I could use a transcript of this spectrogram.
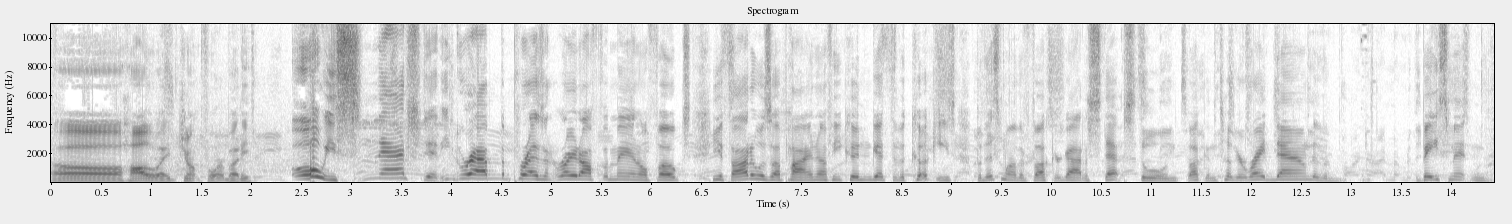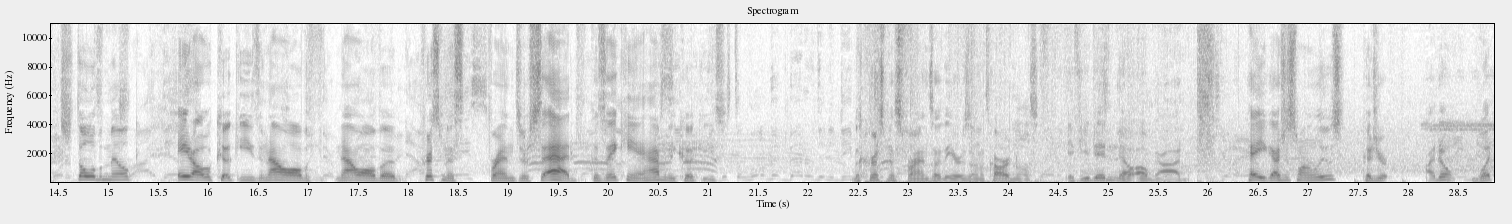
Oh, Holloway, jump for it, buddy. Oh, he snatched it. He grabbed the present right off the mantle, folks. You thought it was up high enough he couldn't get to the cookies, but this motherfucker got a step stool and fucking took it right down to the basement and stole the milk, ate all the cookies, and now all the now all the Christmas friends are sad because they can't have any cookies. The Christmas friends are the Arizona Cardinals. If you didn't know, oh god. Hey, you guys just want to lose? Cause you're I don't. What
